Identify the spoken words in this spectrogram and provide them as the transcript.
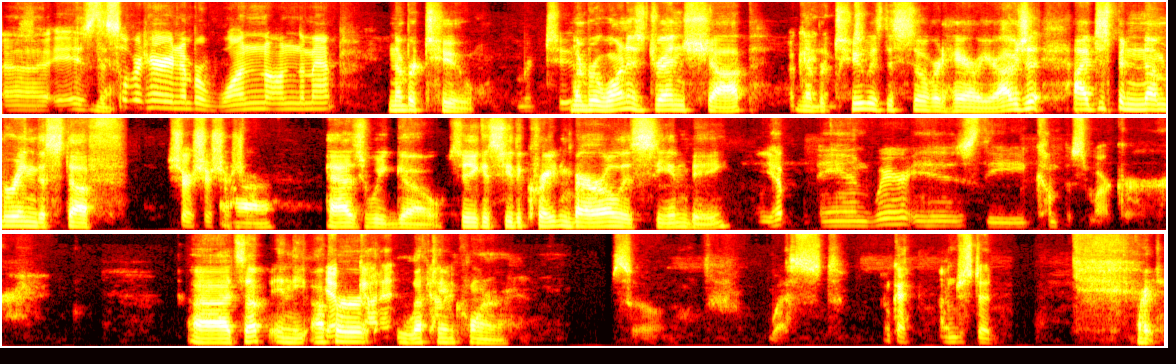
Uh, is the Yeah. Silvered Harrier number one on the map? number two. Number two. Number one is Dren's shop. Okay, number, two, is the Silvered Harrier. I was just I've just been numbering the stuff Sure, sure, sure. sure. uh, as we go. So you can see the crate and barrel is C and B. Yep. And where is the compass marker? Uh, it's up in the upper got it, got left hand corner. So west. Okay, understood. Right.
